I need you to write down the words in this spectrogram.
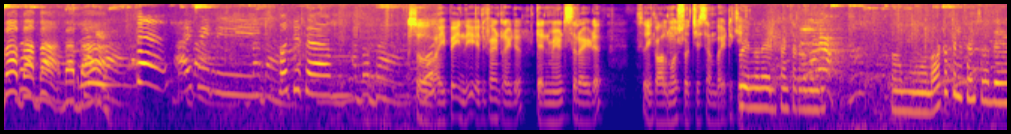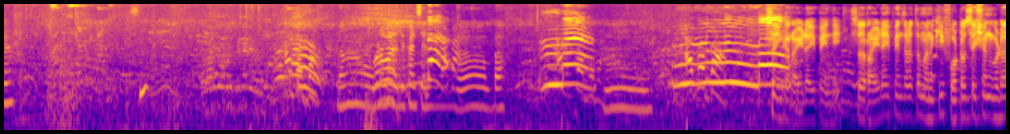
బా అయిపోయింది వచ్చేసాం సో అయిపోయింది. Elephant ride ten minutes ride so ఇంకా ఆల్మోస్ట్ వచ్చేసాం బయటికి. ఎన్ని ఎలిఫెంట్స్ అక్కడ అమ్మో లాట్ ఆఫ్ ఎలిఫెంట్స్ అదే ఎలిఫెంట్స్ అబ్బా. సో ఇంకా రైడ్ అయిపోయింది. సో రైడ్ అయిపోయిన తర్వాత మనకి ఫోటో సెషన్ కూడా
